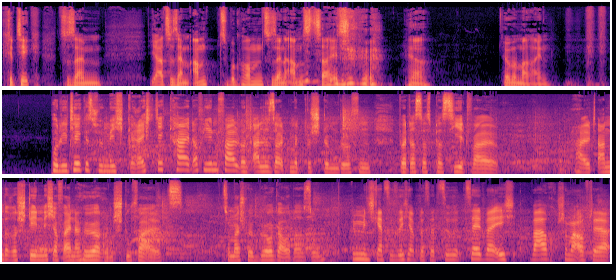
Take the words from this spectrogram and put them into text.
Kritik zu seinem ja, zu seinem Amt zu bekommen, zu seiner Amtszeit. ja. Hören wir mal rein. Politik ist für mich Gerechtigkeit auf jeden Fall und alle sollten mitbestimmen dürfen über das, was passiert, weil halt andere stehen nicht auf einer höheren Stufe als zum Beispiel Bürger oder so. Ich bin mir nicht ganz so sicher, ob das dazu zählt, weil ich war auch schon mal auf der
